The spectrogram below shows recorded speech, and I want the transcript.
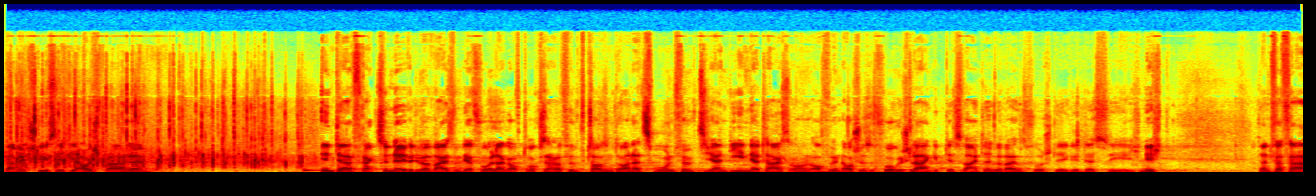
Damit schließe ich die Aussprache. Interfraktionell wird Überweisung der Vorlage auf Drucksache 5352 an die in der Tagesordnung auch für den Ausschüsse vorgeschlagen. Gibt es weitere Überweisungsvorschläge? Das sehe ich nicht. Dann verfahren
